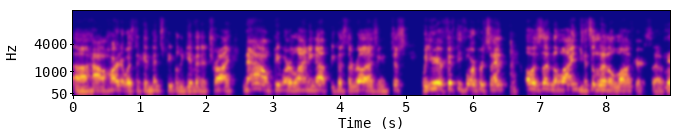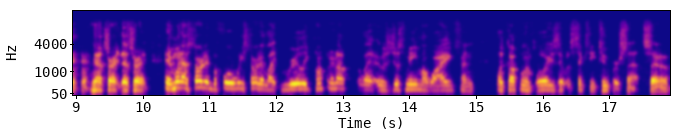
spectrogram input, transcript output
Uh, how hard it was to convince people to give it a try. Now people are lining up because they're realizing just when you hear 54 percent, all of a sudden the line gets a little longer. So that's right, that's right. And when I started, before we started like really pumping it up, like, it was just me, my wife, and a couple employees. It was 62 percent. So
